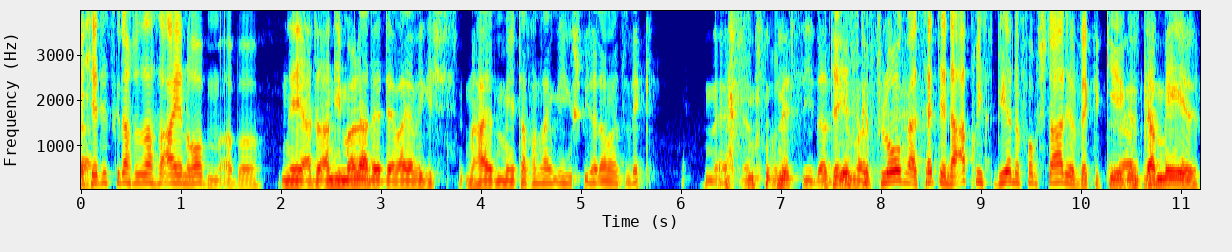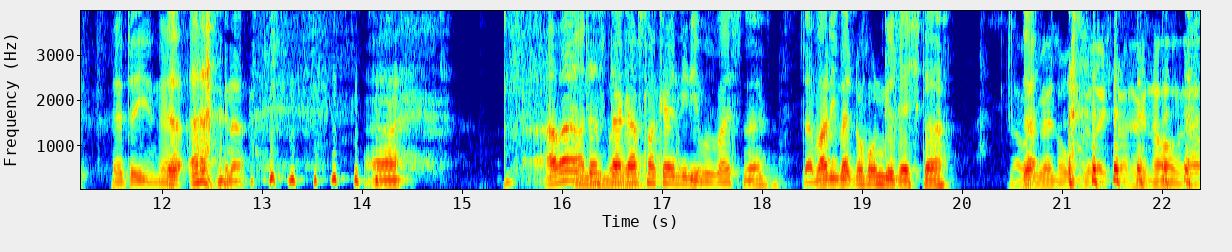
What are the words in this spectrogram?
ich hätte jetzt gedacht, du sagst Arjen Robben, aber. Nee, also Andi Möller, der, der war ja wirklich einen halben Meter von seinem Gegenspieler damals weg. Nee, ja, lässt sich das der ist geflogen, als hätte er eine Abrissbirne vom Stadion weggekegelt. Ja, ein Kamel hätte ihn. Ne? Ja. genau. äh, aber das, da gab es noch keinen Videobeweis, ne? Da war die Welt noch ungerechter. Da war ja. die Welt noch ungerechter, genau, ja.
